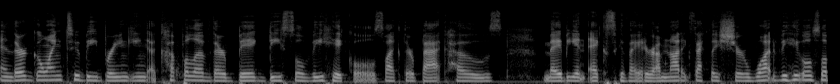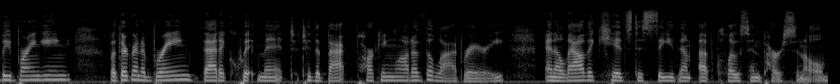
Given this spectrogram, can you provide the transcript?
And they're going to be bringing a couple of their big diesel vehicles, like their backhoes, maybe an excavator. I'm not exactly sure what vehicles they'll be bringing, but they're going to bring that equipment to the back parking lot of the library and allow the kids to see them up close and personal.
